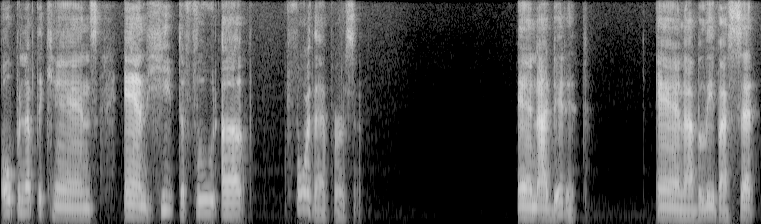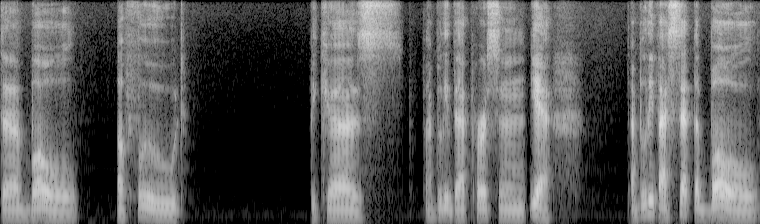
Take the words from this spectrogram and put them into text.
open up the cans and heat the food up for that person. And I did it. And I believe I set the bowl of food because I believe that person, yeah, I believe I set the bowl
